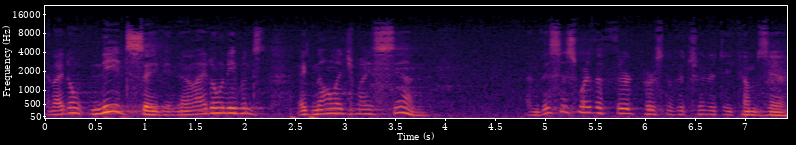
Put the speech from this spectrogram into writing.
And I don't need saving. And I don't even acknowledge my sin. And this is where the third person of the Trinity comes in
